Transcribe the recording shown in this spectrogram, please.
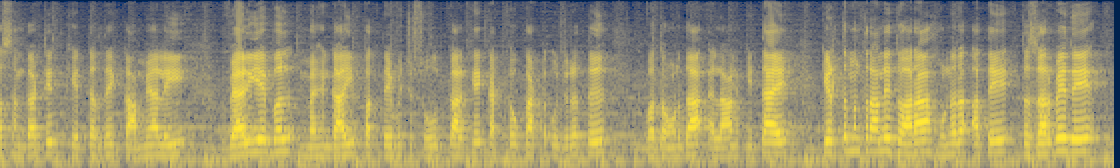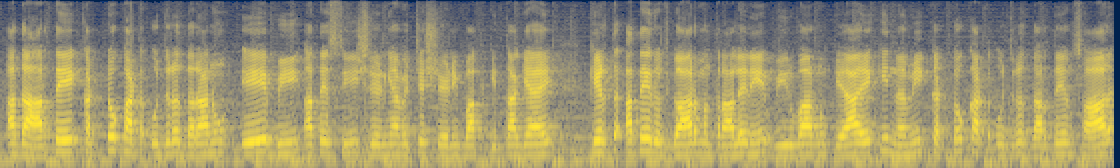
ਅਸੰਗਠਿਤ ਖੇਤਰ ਦੇ ਕਾਮਿਆਂ ਲਈ ਵੈਰੀਏਬਲ ਮਹਿੰਗਾਈ ਭੱਤੇ ਵਿੱਚ ਸੋਧ ਕਰਕੇ ਘੱਟੋ-ਘੱਟ ਉਜਰਤ ਵਧਾਉਣ ਦਾ ਐਲਾਨ ਕੀਤਾ ਹੈ। ਕਿਰਤ ਮੰਤਰਾਲੇ ਦੁਆਰਾ ਹੁਨਰ ਅਤੇ ਤਜਰਬੇ ਦੇ ਆਧਾਰ ਤੇ ਘੱਟੋ-ਘੱਟ ਉਜਰਤ ਦਰਾਂ ਨੂੰ A, B ਅਤੇ C ਸ਼੍ਰੇਣੀਆਂ ਵਿੱਚ ਸ਼੍ਰੇਣੀਬੱਧ ਕੀਤਾ ਗਿਆ ਹੈ। ਕਿਰਤ ਅਤੇ ਰੁਜ਼ਗਾਰ ਮੰਤਰਾਲੇ ਨੇ ਵੀਰਵਾਰ ਨੂੰ ਕਿਹਾ ਹੈ ਕਿ ਨਵੀਂ ਘੱਟੋ-ਘੱਟ ਉਜਰਤ ਦਰ ਦੇ ਅਨੁਸਾਰ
